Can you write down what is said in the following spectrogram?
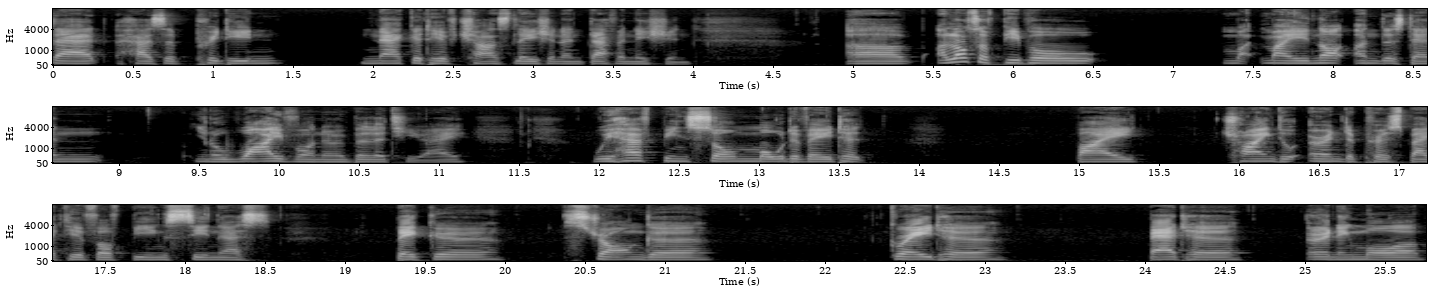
that has a pretty negative translation and definition. Uh, a lot of people might, might not understand, you know, why vulnerability, right? We have been so motivated by trying to earn the perspective of being seen as bigger, stronger, greater, better, earning more,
